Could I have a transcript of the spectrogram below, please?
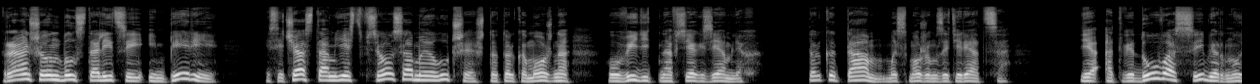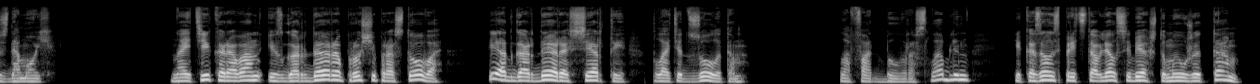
Раньше он был столицей империи, и сейчас там есть все самое лучшее, что только можно увидеть на всех землях. Только там мы сможем затеряться. Я отведу вас и вернусь домой. Найти караван из Гордера проще простого, и от Гордера серты платят золотом. Лафат был расслаблен и, казалось, представлял себе, что мы уже там,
